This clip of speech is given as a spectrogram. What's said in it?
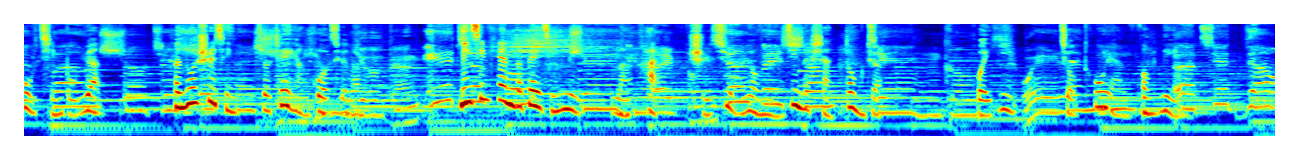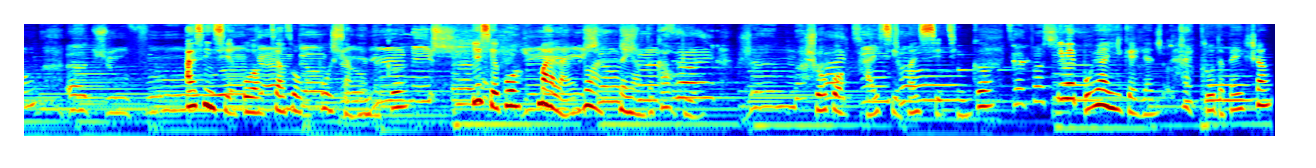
不情不愿，很多事情就这样过去了。明信片的背景里，蓝海持续而又宁静的闪动着。回忆就突然锋利了。阿信写过叫做《我不想念》的歌，也写过《麦来乱》那样的告别，说过还喜欢写情歌，因为不愿意给人太多的悲伤，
